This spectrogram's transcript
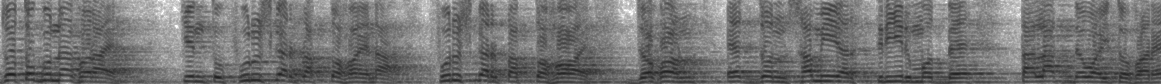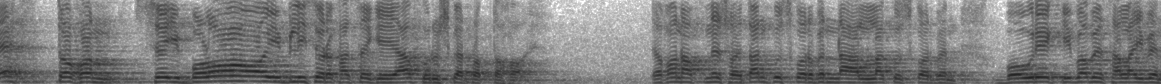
যত গুণা করায় কিন্তু পুরস্কার প্রাপ্ত হয় না। পুরস্কার প্রাপ্ত হয় যখন একজন স্বামী আর স্ত্রীর মধ্যে তালাক দেওয়াইতে পারে, তখন সেই বড় ইবলিশের কাছে গিয়া পুরস্কার প্রাপ্ত হয়। এখন আপনি শয়তান কুচ করবেন না, আল্লাহ কুচ করবেন। বৌরে কীভাবে চালাইবেন?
